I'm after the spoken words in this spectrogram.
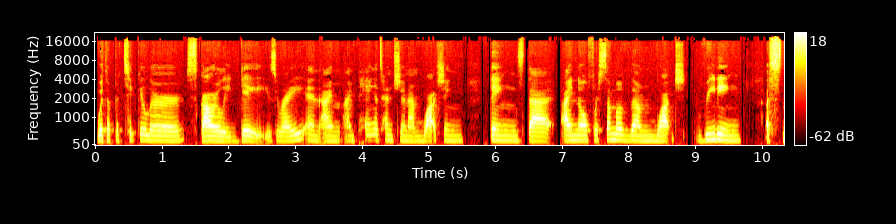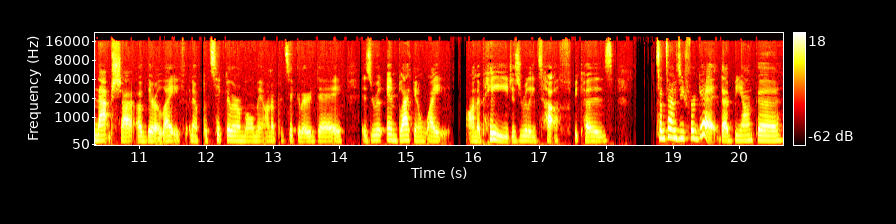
with a particular scholarly gaze, right? And I'm I'm paying attention, I'm watching things that I know for some of them watch reading a snapshot of their life in a particular moment on a particular day is really in black and white on a page is really tough because sometimes you forget that Bianca,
